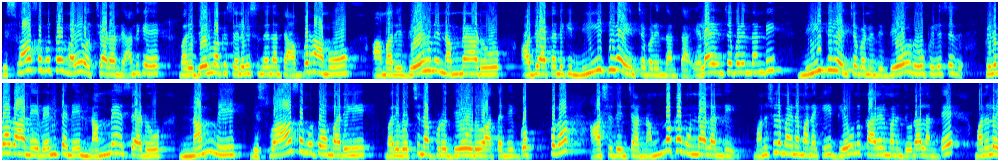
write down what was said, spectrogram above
విశ్వాసముతో మరి వచ్చాడండి. అందుకే మరి దేవుని మాకు సెలవిస్తుంది ఏంటంటే అబ్రహాము ఆ మరి దేవుని నమ్మాడు అది అతనికి నీతిగా ఎంచబడిందంట. ఎలా ఎంచబడిందండి? నీతిగా ఎంచబడింది. దేవుడు పిలిచే పిలవగానే వెంటనే నమ్మేశాడు. నమ్మి విశ్వాసముతో మరి మరి వచ్చినప్పుడు దేవుడు అతన్ని గొప్పగా ఆస్వాదించాడు నమ్మకం ఉండాలండి. మనుషులమైన మనకి దేవుని కార్యం మనం చూడాలంటే మనలో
